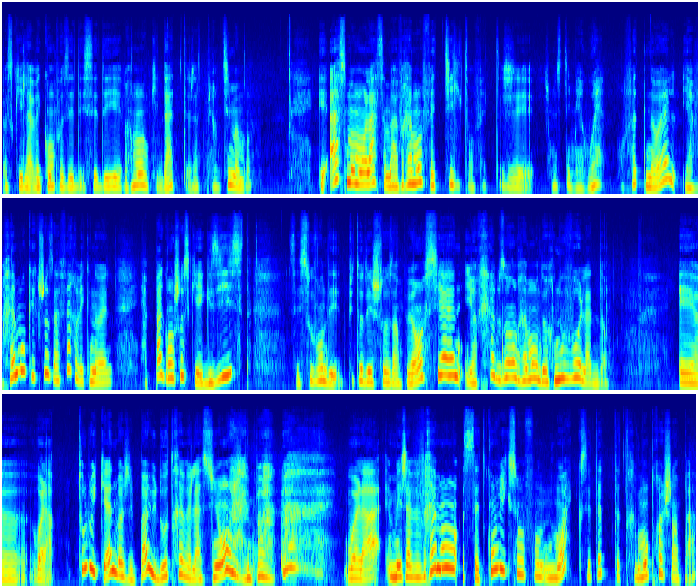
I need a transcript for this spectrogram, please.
parce qu'il avait composé des CD vraiment qui datent déjà depuis un petit moment. Et à ce moment-là, ça m'a vraiment fait tilt en fait. Je me suis dit mais ouais, en fait, Noël, il y a vraiment quelque chose à faire avec Noël. Il n'y a pas grand-chose qui existe. C'est souvent plutôt des choses un peu anciennes. Il y aurait besoin vraiment de renouveau là-dedans. Et euh, voilà, tout le week-end, moi, j'ai pas eu d'autres révélations. j'ai pas... Voilà, mais j'avais vraiment cette conviction au fond de moi que c'était peut-être mon prochain pas.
